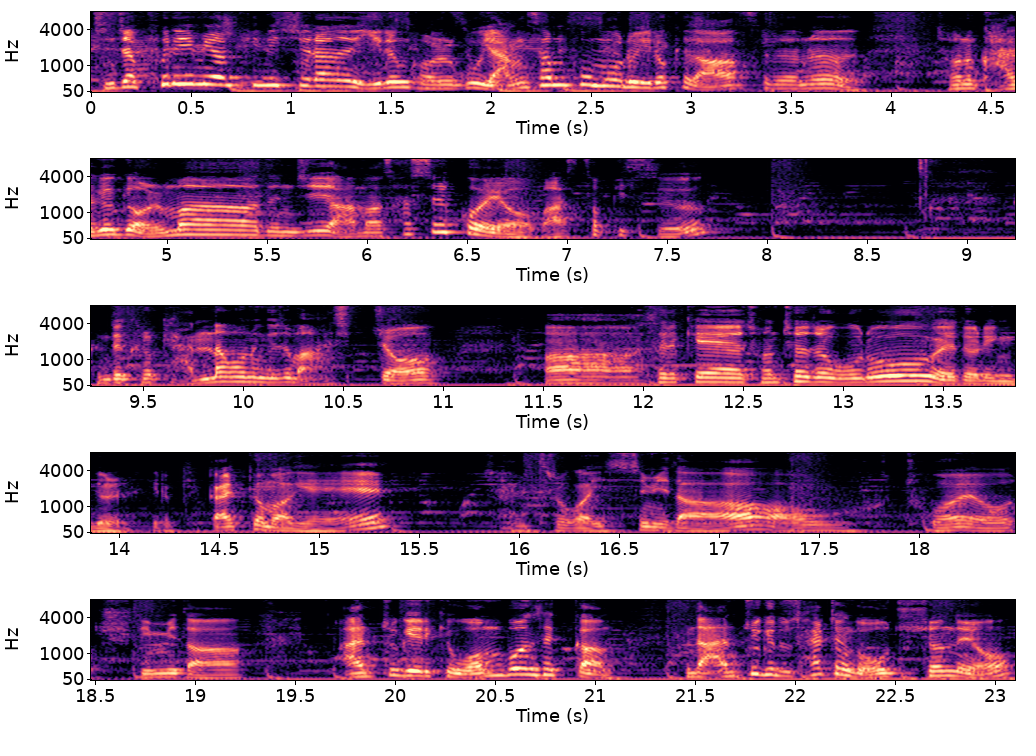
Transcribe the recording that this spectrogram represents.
진짜 premium finish라는 이름 걸고 양산품으로 이렇게 나왔으면은 저는 가격이 얼마든지 아마 샀을 거예요 Masterpiece. 근데 그렇게 안 나오는 게 좀 아쉽죠. 아 이렇게 전체적으로 웨더링들 이렇게 깔끔하게 잘 들어가 있습니다. 어우 좋아요. 죽입니다. 안쪽에 이렇게 원본 색감. 근데 안쪽에도 살짝 넣어 주셨네요.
